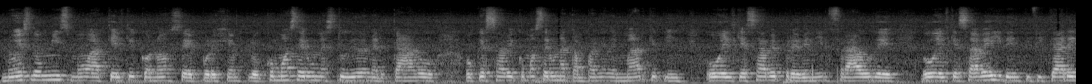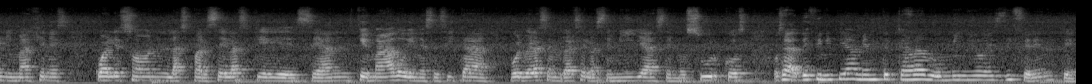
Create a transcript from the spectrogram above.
no es lo mismo aquel que conoce, por ejemplo, cómo hacer un estudio de mercado o que sabe cómo hacer una campaña de marketing o el que sabe prevenir fraude o el que sabe identificar en imágenes cuáles son las parcelas que se han quemado y necesita volver a sembrarse las semillas en los surcos. O sea, definitivamente cada dominio es diferente.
